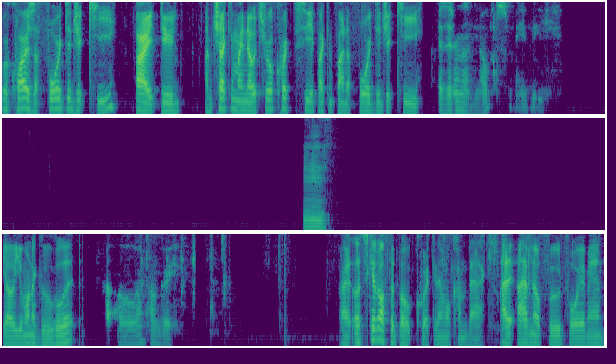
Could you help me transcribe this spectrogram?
requires a four-digit key. All right, dude. I'm checking my notes real quick to see if I can find a four-digit key. Is it in the notes? Maybe. Hmm. Yo, you want to Google it? Oh, I'm hungry. All right, let's get off the boat quick, and then we'll come back. I, I have no food for you, man.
